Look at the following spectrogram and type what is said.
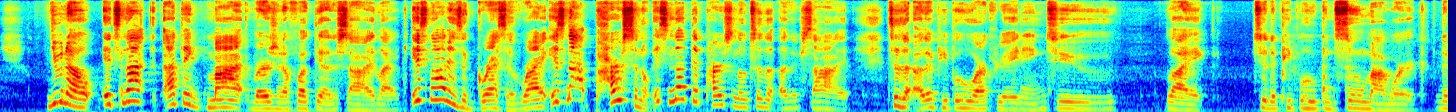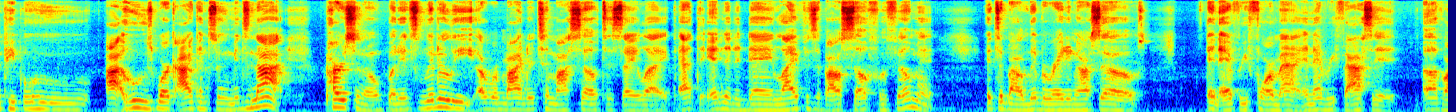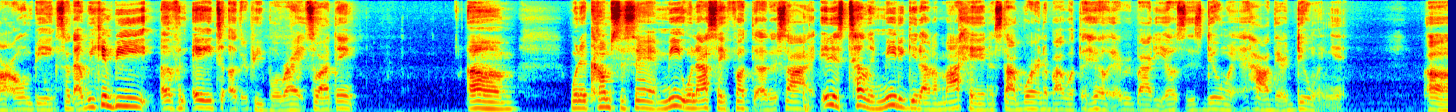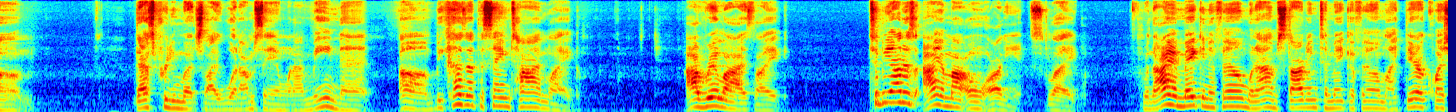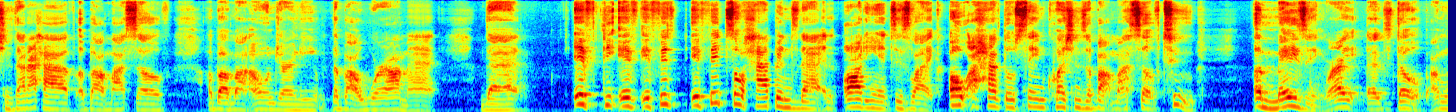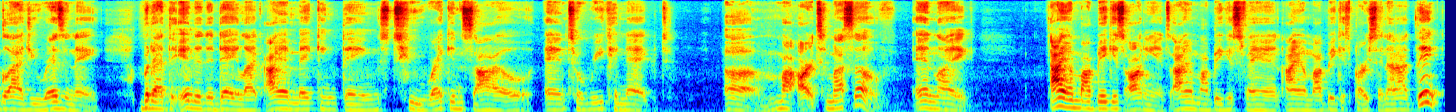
you know, it's not I think my version of fuck the other side, like, it's not as aggressive, right? It's not personal. It's nothing personal to the other side, to the other people who are creating, to like to the people who consume my work, the people who I, whose work I consume. It's not personal, but it's literally a reminder to myself to say like at the end of the day, life is about self-fulfillment. It's about liberating ourselves in every format in every facet of our own being so that we can be of an aid to other people right? So i think um when it comes to saying me when i say fuck the other side it is telling me to get out of my head and stop worrying about what the hell everybody else is doing and how they're doing it. Um that's pretty much like what i'm saying when i mean that. Um because at the same time like i realize like to be honest i am my own audience. Like when I am making a film, when I'm starting to make a film, like there are questions that I have about myself, about my own journey, about where I'm at. That if the if if it if it so happens that an audience is like, oh, I have those same questions about myself too, amazing, right? That's dope. I'm glad you resonate. But at the end of the day, like I am making things to reconcile and to reconnect uh, my art to myself, and like I am my biggest audience. I am my biggest fan. I am my biggest person. And I think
